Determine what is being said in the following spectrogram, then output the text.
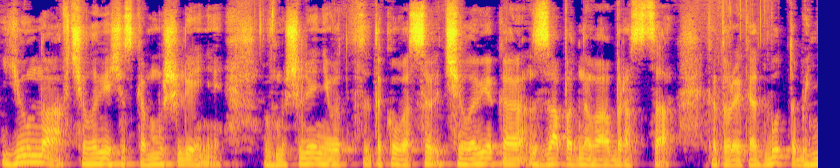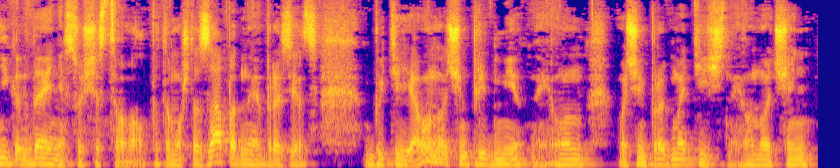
юна в человеческом мышлении, в мышлении вот такого человека западного образца, который как будто бы никогда и не существовал, потому что западный образец бытия, он очень предметный, он очень прагматичный, он очень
